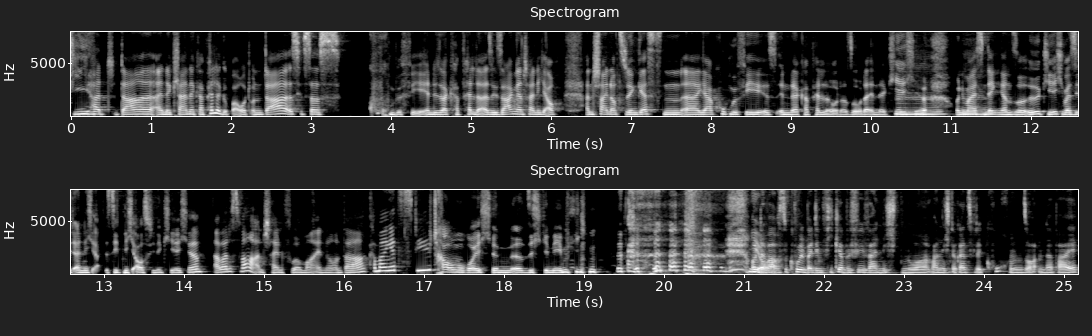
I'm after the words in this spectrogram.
die hat da eine kleine Kapelle gebaut und da ist jetzt das Kuchenbuffet in dieser Kapelle. Also sie sagen anscheinend auch, anscheinend auch zu den Gästen, äh, ja, Kuchenbuffet ist in der Kapelle oder so oder in der Kirche. Mhm. Und die meisten mhm. denken dann so, äh, Kirche, weil es sieht eigentlich, es sieht nicht aus wie eine Kirche. Aber das war anscheinend früher mal eine. Und da kann man jetzt die Traumräuchchen äh, sich genehmigen. und da war auch so cool, bei dem Fika-Buffet war nicht nur, waren nicht nur ganz viele Kuchensorten dabei,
